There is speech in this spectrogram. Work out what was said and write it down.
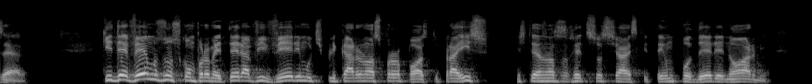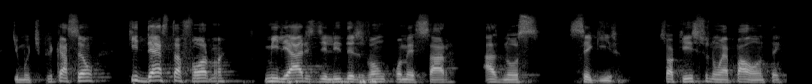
zero. Que devemos nos comprometer a viver e multiplicar o nosso propósito. E para isso, a gente tem as nossas redes sociais, que têm um poder enorme de multiplicação, que desta forma milhares de líderes vão começar a nos seguir. Só que isso não é para ontem,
